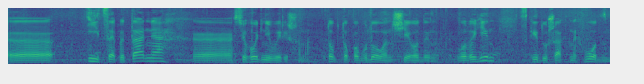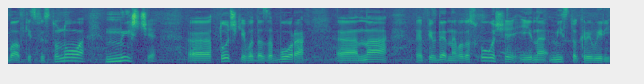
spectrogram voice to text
Е, І це питання е, сьогодні вирішено. Тобто побудований ще один водогін скиду шахтних вод з балки Свистунова нижче е, точки водозабора е, на південне водосховище і на місто Кривий Ріг.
